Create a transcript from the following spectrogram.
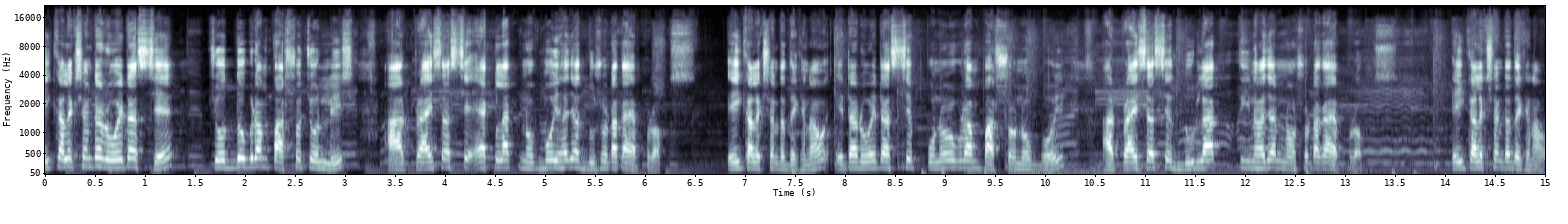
এই কালেকশনটার ওয়েট আসছে চোদ্দ গ্রাম পাঁচশো চল্লিশ, আর প্রাইস আসছে এক লাখ নব্বই হাজার দুশো টাকা অ্যাপ্রক্স এই কালেকশনটা দেখে নাও, এটার ওয়েট আসছে পনেরো গ্রাম পাঁচশো নব্বই, আর প্রাইস আসছে দু লাখ তিন হাজার নশো টাকা অ্যাপ্রক্স এই কালেকশনটা দেখে নাও,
